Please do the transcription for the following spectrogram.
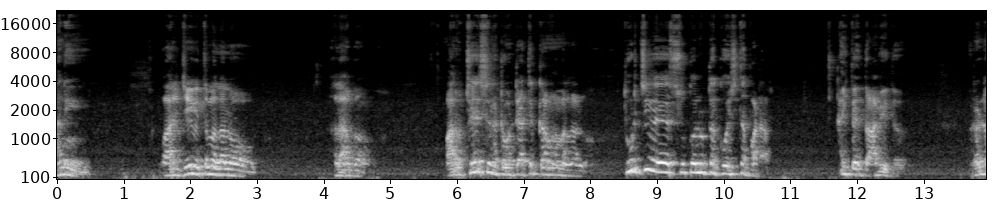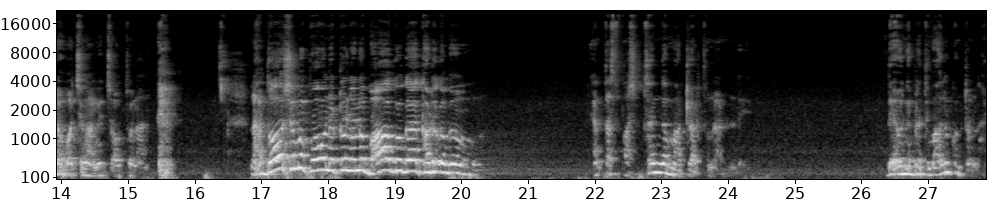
అని వారి జీవితములలో అలాగో వారు చేసినటువంటి అతిక్రమములలో తుడిచివేసుకొనుటకు ఇష్టపడారు. అయితే దావీదు రెండవ వచనాన్ని చదువుతున్నాను. నా దోషము పోనట్టు నన్ను బాగుగా కడుగు ఎంత స్పష్టంగా మాట్లాడుతున్నాడండి. దేవుని బ్రతిమాలుకుంటున్నాడు.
